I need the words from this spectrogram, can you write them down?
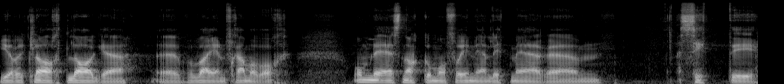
gjøre klart laget eh, på veien fremover. Om det er snakk om å få inn igjen litt mer eh, City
